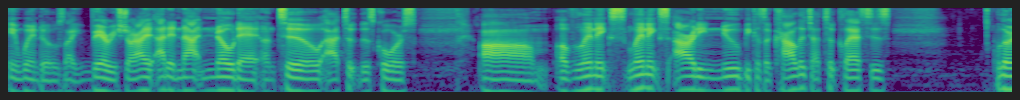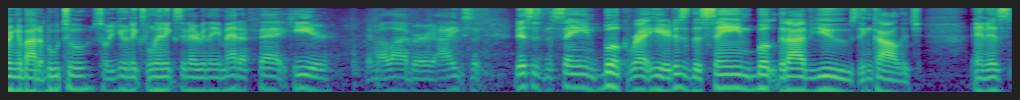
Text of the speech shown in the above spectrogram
in Windows. Like very strong. I, I did not know that until I took this course um, of Linux. Linux I already knew because of college. I took classes learning about Ubuntu, so Unix, Linux, and everything. Matter of fact, here in my library, I used to this is the same book right here. This is the same book that I've used in college. And it's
